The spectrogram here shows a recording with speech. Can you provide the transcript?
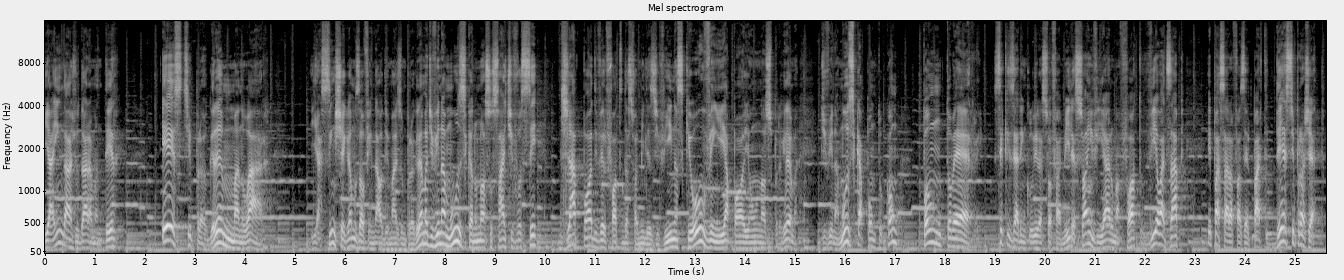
e ainda ajudar a manter este programa no ar. E assim chegamos ao final de mais um programa Divina Música no nosso site. Você já pode ver foto das famílias divinas que ouvem e apoiam o nosso programa divinamusica.com.br. Se quiser incluir a sua família, é só enviar uma foto via WhatsApp e passar a fazer parte desse projeto.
